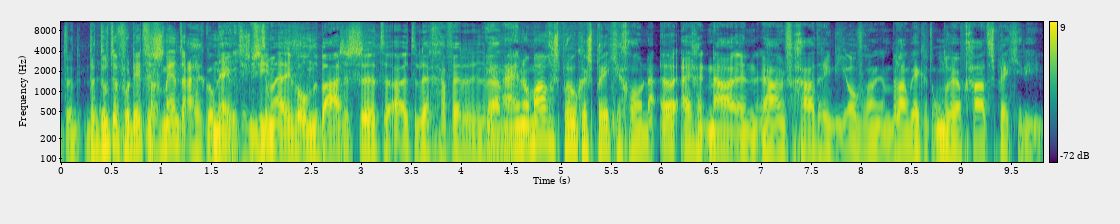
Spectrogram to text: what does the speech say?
dat, dat doet er voor dit Dus- fragment eigenlijk ook nee, eventjes precies. niet. Maar even om de basis te, uit te leggen, ga verder inderdaad. Ja, en normaal gesproken spreek je gewoon na, eigenlijk na een, na een vergadering die over een belangwekkend onderwerp gaat, spreek je, die,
